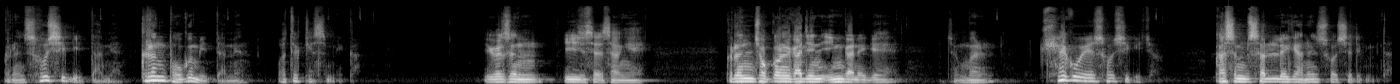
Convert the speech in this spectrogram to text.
그런 소식이 있다면, 그런 복음이 있다면 어떻겠습니까? 이것은 이 세상에 그런 조건을 가진 인간에게 정말 최고의 소식이죠. 가슴 설레게 하는 소식입니다.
